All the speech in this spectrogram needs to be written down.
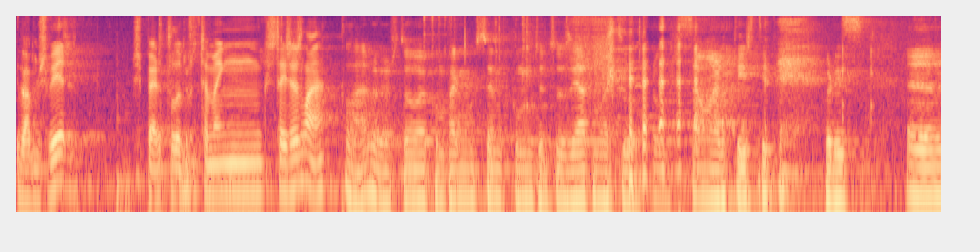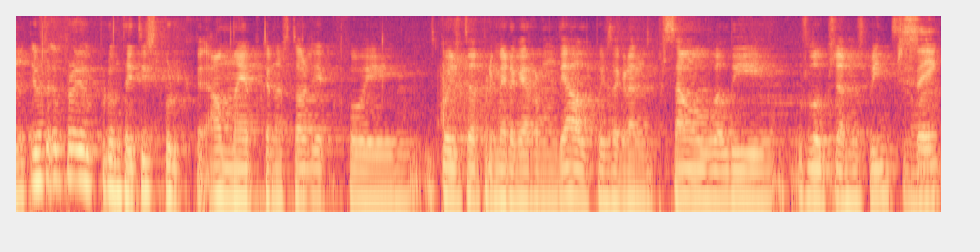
e vamos ver. Espero que também que estejas lá. Claro, eu estou acompanho sempre com muito entusiasmo a tua profissão artística, por isso. Hum, eu, eu, perguntei-te isto porque há uma época na história que foi depois da Primeira Guerra Mundial, depois da Grande Depressão, houve ali os loucos anos 20, não é? Sim.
